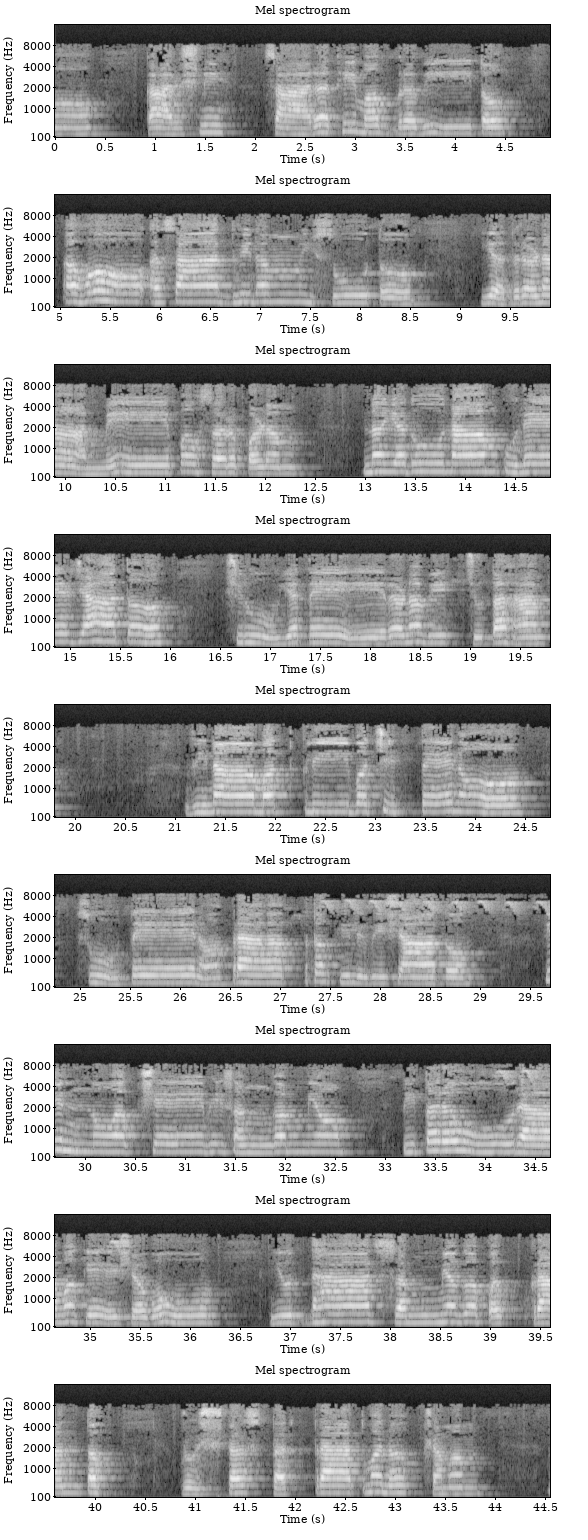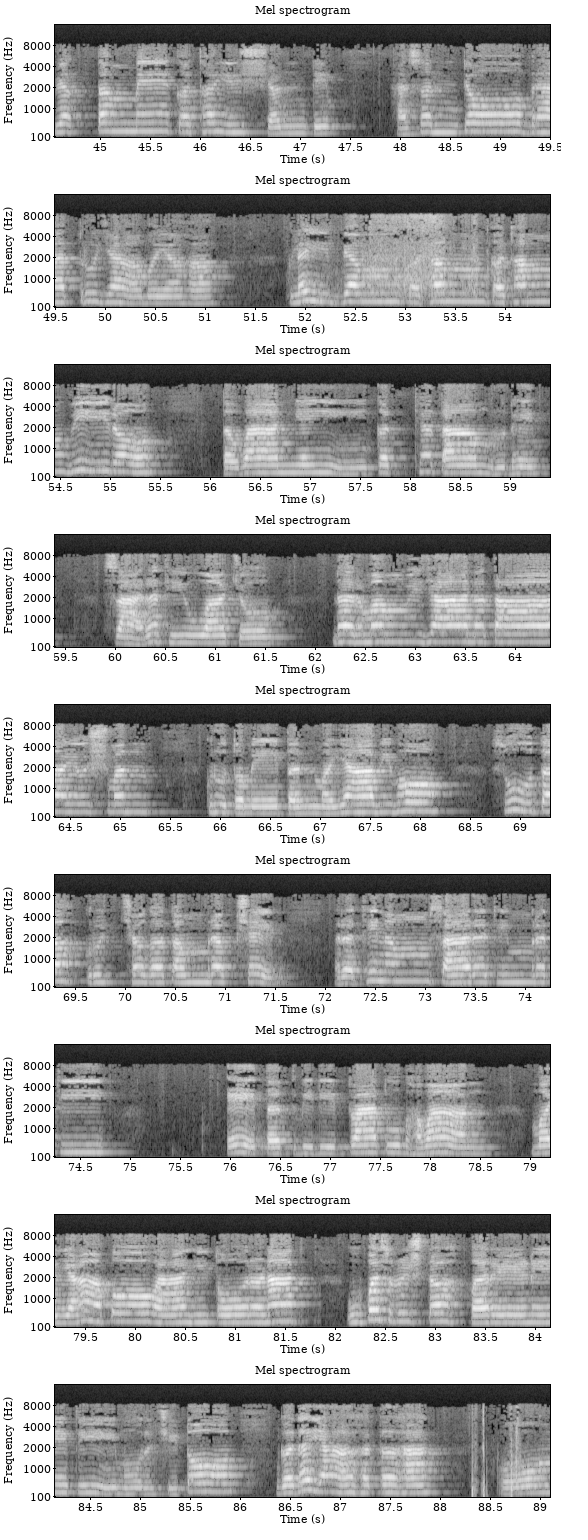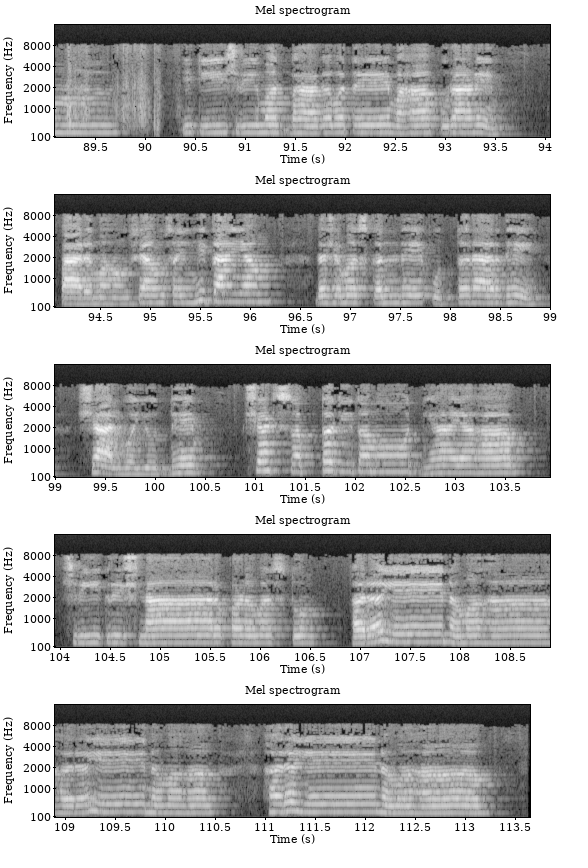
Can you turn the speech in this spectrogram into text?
कार्ष्णिः सारथिमब्रवीत। अहो असाध्विदम् सूत यद्रणान्मेपसर्पणम्। न यदूनाम् कुले जात श्रूयते रणविच्युतः। विनामत्क्लीबचित्तेन सूतेन प्राप्त किल्विषात्। किन्नु अक्षेऽभिसङ्गम्य पितरौ रामकेशवौ। युद्धात् सम्यगपक्रान्तः पृष्टस्तत्रात्मनः क्षमम् व्यक्तम् मे कथयिष्यन्ति। हसन्त्यो भ्रातृजामयः। क्लैव्यम् कथम् कथम् वीर तवान्यै कथ्यताम् रुधे सारथि उवाच धर्मम् विजानतायुष्मन्। कृतमेतन्मया विभो सूतः कृच्छगतम् रक्षेत् रथिनम् सारथिम् रथी। एतद्विदित्वा तु भवान् मयापोवाहितोरणात् उपसृष्टः परेणेति मूर्छितो गदया हतः ओम् इति श्रीमद्भागवते महापुराणे पारमहंस्याम् संहितायाम् दशमस्कन्धे उत्तरार्धे शाल्वयुद्धे षट्सप्ततितमोऽध्यायः श्रीकृष्णार्पणमस्तु। हरये नमः हरये नमः हरये नमः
